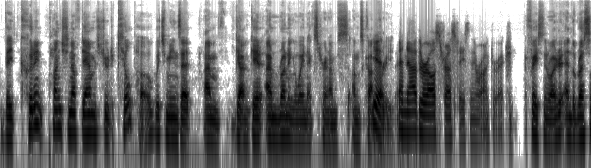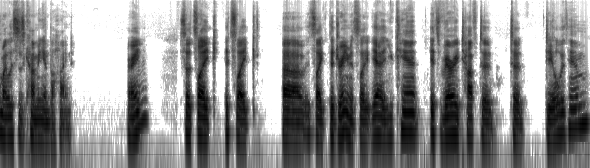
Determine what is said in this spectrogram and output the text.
they couldn't punch enough damage through to kill Poe, which means that I'm I'm, get, I'm running away next turn. I'm I'm scot Yeah, free, and now they're all stress facing the wrong direction. facing the right, and the rest of my list is coming in behind, right? Mhm. So it's like it's like uh it's like the dream. It's like yeah, you can't. It's very tough to to deal with him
